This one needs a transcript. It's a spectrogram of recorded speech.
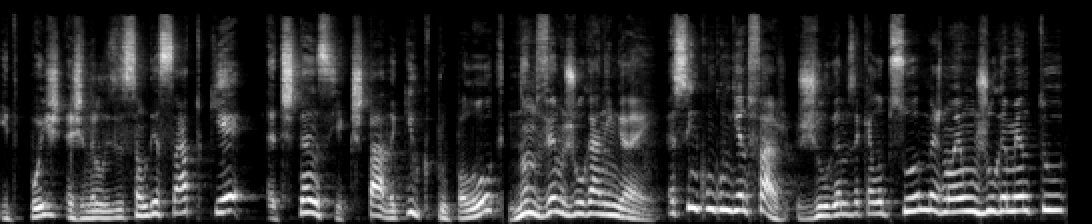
e depois a generalização desse ato, que é a distância que está daquilo que propalou, não devemos julgar ninguém. Assim como um comediante faz, julgamos aquela pessoa, mas não é um julgamento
